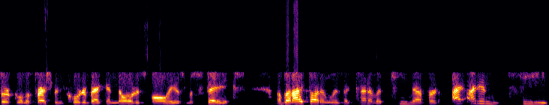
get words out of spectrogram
circle the freshman quarterback and notice all his mistakes, but I thought it was a kind of a team effort. I, I didn't see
